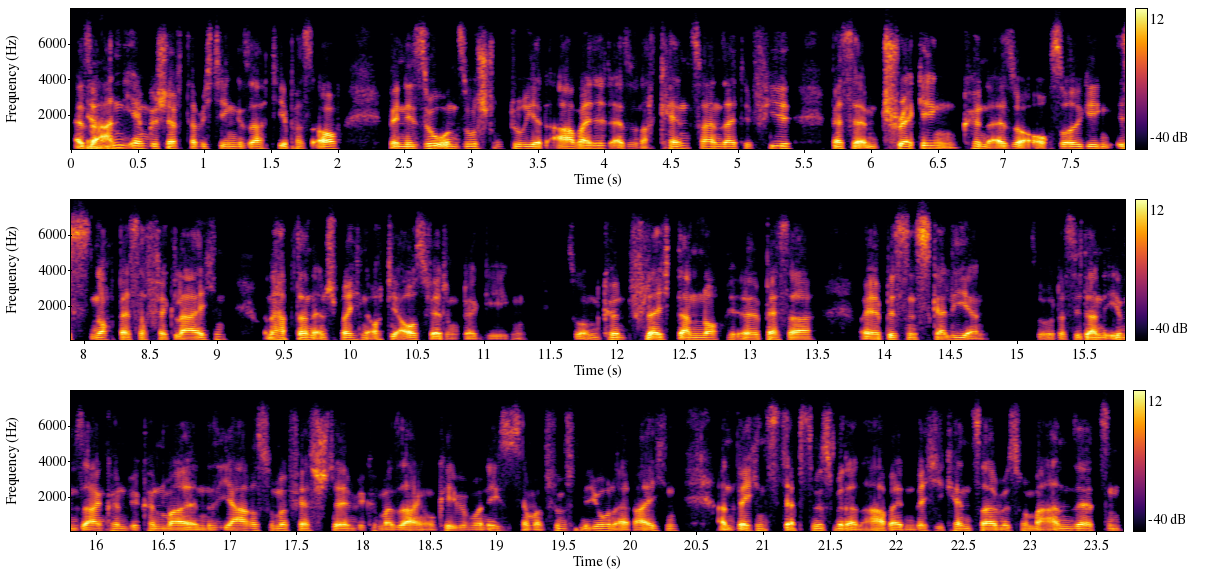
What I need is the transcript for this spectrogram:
Also Ja. an ihrem Geschäft habe ich denen gesagt, hier pass auf, wenn ihr so und so strukturiert arbeitet, also nach Kennzahlen seid ihr viel besser im Tracking, könnt also auch soll gegen ist noch besser vergleichen und habt dann entsprechend auch die Auswertung dagegen. So und könnt vielleicht dann noch äh, besser euer Business skalieren. So, dass sie dann eben sagen können, wir können mal eine Jahressumme feststellen, wir können mal sagen, okay, wir wollen nächstes Jahr mal 5 Millionen erreichen an welchen Steps müssen wir dann arbeiten, welche Kennzahlen müssen wir mal ansetzen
